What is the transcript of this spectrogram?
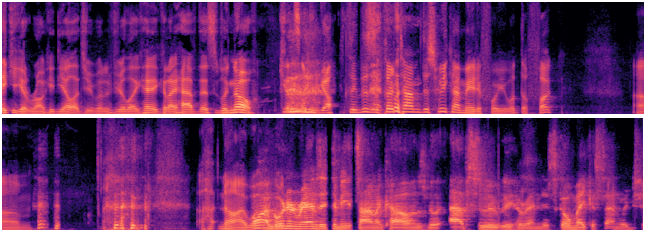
making it wrong, he'd yell at you. But if you're like, "Hey, could I have this?" He's like, "No, get something else." It's like this is the third time this week I made it for you. What the fuck? Um, uh, no, I I would. I want would Gordon Ramsay to meet Simon Cowell and just be like, absolutely horrendous. Go make a sandwich.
